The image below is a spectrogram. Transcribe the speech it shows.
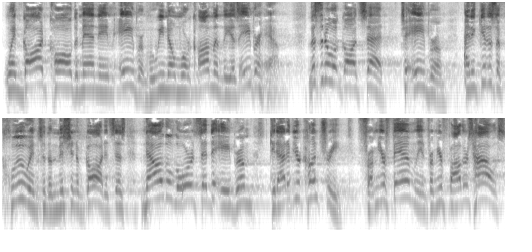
When God called a man named Abram, who we know more commonly as Abraham, listen to what God said to Abram and it gives us a clue into the mission of God. It says, Now the Lord said to Abram, Get out of your country, from your family, and from your father's house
